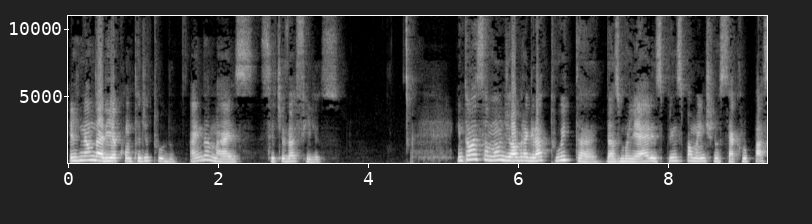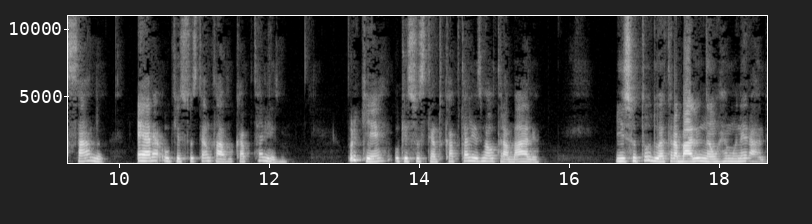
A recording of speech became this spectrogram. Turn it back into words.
ele não daria conta de tudo, ainda mais se tiver filhos. Então, essa mão de obra gratuita das mulheres, principalmente no século passado, era o que sustentava o capitalismo. Porque o que sustenta o capitalismo é o trabalho, e isso tudo é trabalho não remunerado.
